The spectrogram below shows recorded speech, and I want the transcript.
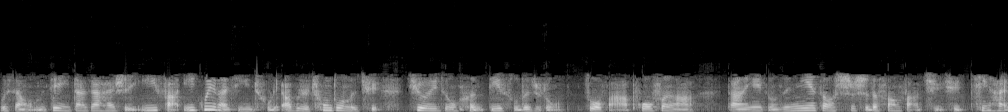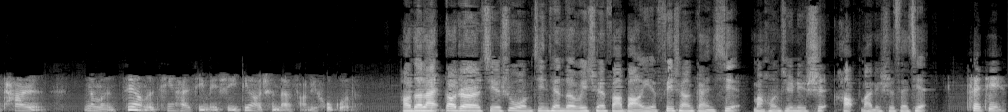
我想我们建议大家还是依法依规来进行处理，而不是冲动的去去用一种很低俗的这种做法，泼粪啊，当然一种是捏造事实的方法去去侵害他人，那么这样的侵害行为是一定要承担法律后果的。好的，来到这儿结束我们今天的维权法宝，也非常感谢马红军律师。好，马律师再见。再见。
